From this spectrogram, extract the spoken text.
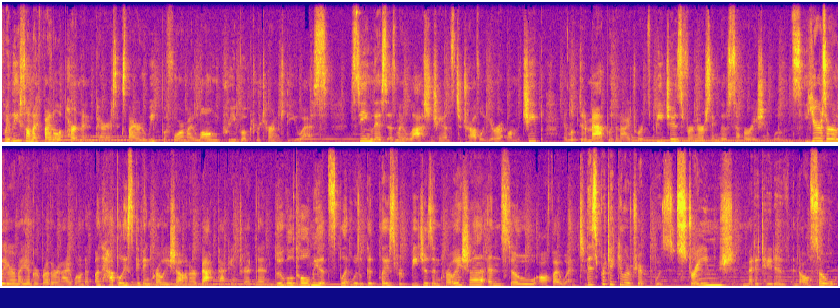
My lease on my final apartment in Paris expired a week before my long pre-booked return to the US. Seeing this as my last chance to travel Europe on the cheap, I looked at a map with an eye towards beaches for nursing those separation wounds. Years earlier, my younger brother and I wound up unhappily skipping Croatia on our backpacking trip, and Google told me that Split was a good place for beaches in Croatia, and so off I went. This particular trip was strange, meditative, and also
